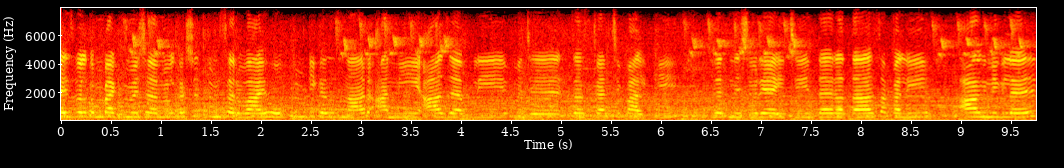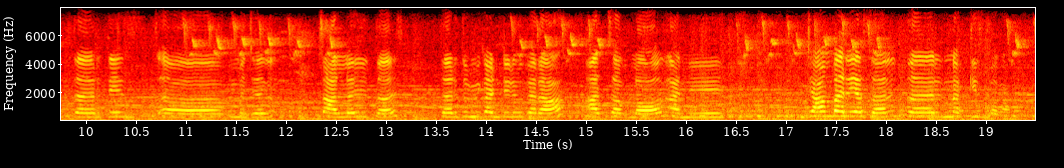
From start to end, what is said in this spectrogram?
Guys welcome back to my channel कसे तुम्ही सर्व? आय होप तुम्ही ठीकच असणार. आणि आज आहे आपली म्हणजे दसऱ्याची पालखी रत्नेश्वरी यायची तर आता सकाळी आग निघलंय तर ते म्हणजे चाललं तिथंच तर तुम्ही कंटिन्यू करा आजचा ब्लॉग आणि जाम भारी असाल तर नक्कीच बघा.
